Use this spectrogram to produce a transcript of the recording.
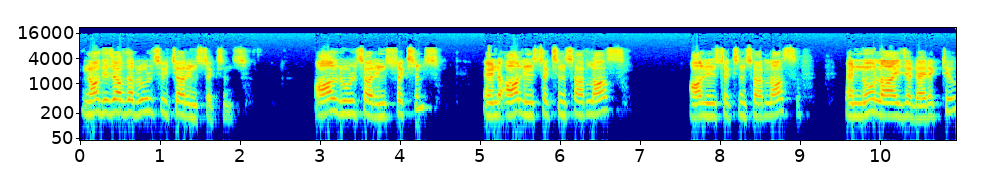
Now these are the rules which are instructions. All rules are instructions and all instructions are laws All instructions are laws, and no law is a directive.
